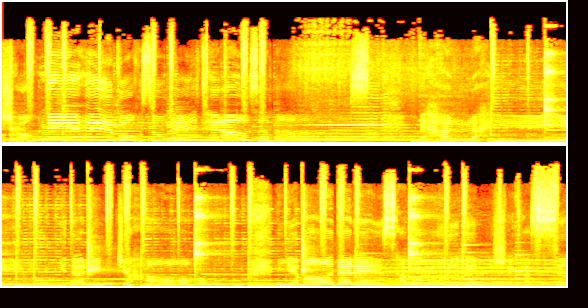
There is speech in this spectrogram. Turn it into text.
نشانه بغض و اعتراضم است. به هر رهی در این جهان یه مادر صبور و دل شکسته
